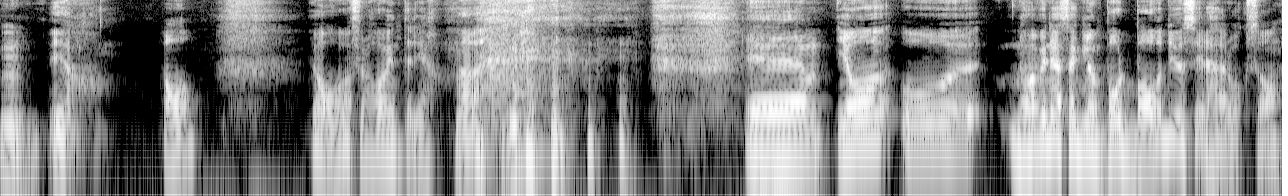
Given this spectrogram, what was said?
Mm. Ja. ja. Ja, varför har vi inte det? Nej. Eh, ja, och nu har vi nästan glömt bort Badius i det här också.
